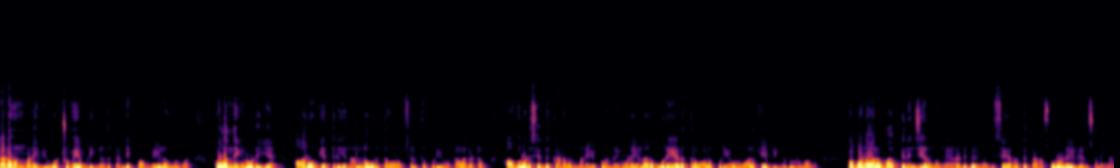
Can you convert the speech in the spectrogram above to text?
கணவன் மனைவி ஒற்றுமை அப்படிங்கிறது கண்டிப்பாக மேலோங்குங்க. குழந்தைங்களுடைய ஆரோக்கியத்திலையும் நல்ல ஒரு கவனம் செலுத்தக்கூடிய ஒரு காலகட்டம். அவங்களோட சேர்ந்து கணவன் மனைவி குழந்தைங்களோட எல்லாரும் ஒரே இடத்துல வாழக்கூடிய ஒரு வாழ்க்கை அப்படிங்கிறது உருவாகும். ரொம்ப நாளமாக பிரிஞ்சு இருந்தவங்க ரெண்டு பேருமே வந்து சேர்றதுக்கான சூழலே இல்லைன்னு சொன்னிங்கன்னா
